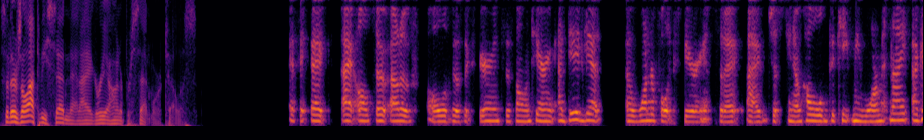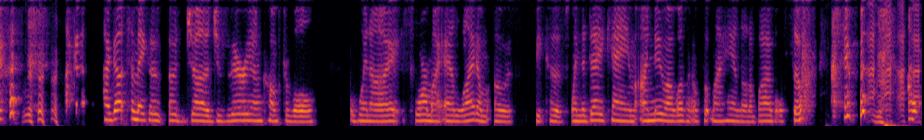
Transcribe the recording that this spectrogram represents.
So there's a lot to be said in that. I agree 100% Mortellus. I think I, I also, out of all of those experiences volunteering, I did get a wonderful experience that I, I just, you know, hold to keep me warm at night. I got, I got to make a, a judge very uncomfortable when I swore my ad litem oath because when the day came, I knew I wasn't going to put my hand on a Bible. So I,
